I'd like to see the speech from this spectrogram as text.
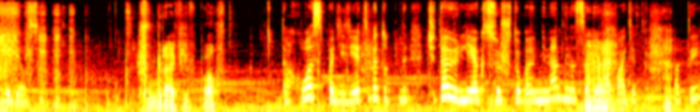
куда делся. В гравий впал. Да господи, я тебе тут читаю лекцию, что не надо над собой Ага. копать это. А ты?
